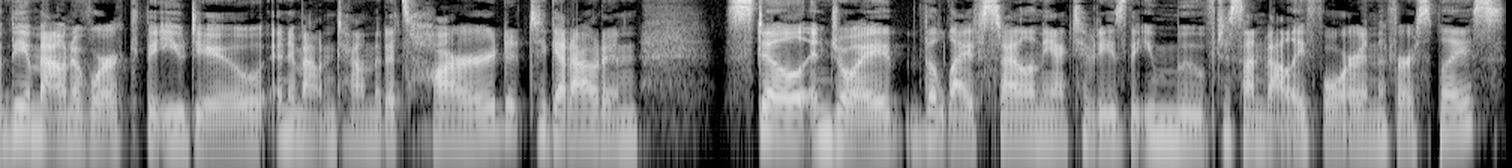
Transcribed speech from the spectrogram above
the amount of work that you do in a mountain town that it's hard to get out and still enjoy the lifestyle and the activities that you moved to Sun Valley for in the first place?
